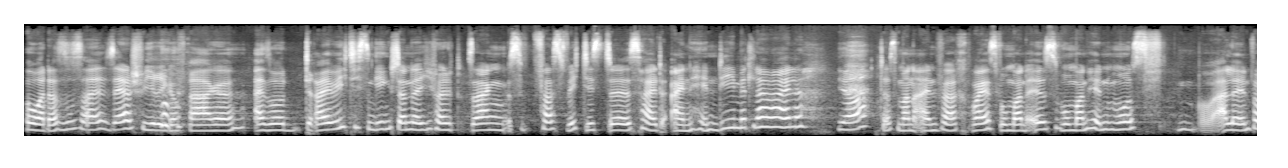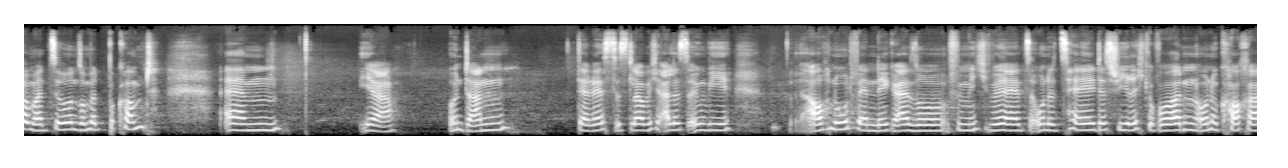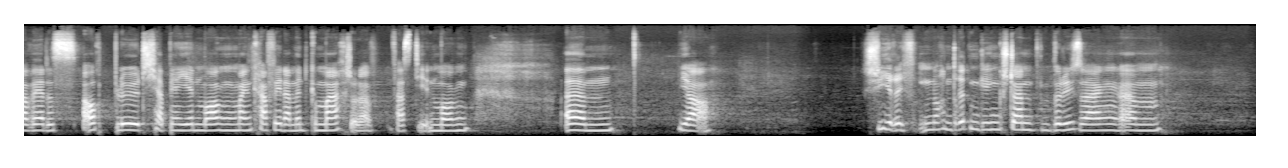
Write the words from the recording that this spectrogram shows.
Oh, das ist eine sehr schwierige Frage. Also drei wichtigsten Gegenstände, ich würde sagen, das fast wichtigste ist halt ein Handy mittlerweile. Ja. Dass man einfach weiß, wo man ist, wo man hin muss, alle Informationen so mitbekommt. Ähm, ja, und dann der Rest ist, glaube ich, alles irgendwie auch notwendig. Also für mich wäre jetzt ohne Zelt das schwierig geworden, ohne Kocher wäre das auch blöd. Ich habe mir jeden Morgen meinen Kaffee damit gemacht oder fast jeden Morgen. Ähm, ja, schwierig. Noch einen dritten Gegenstand würde ich sagen, ähm,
